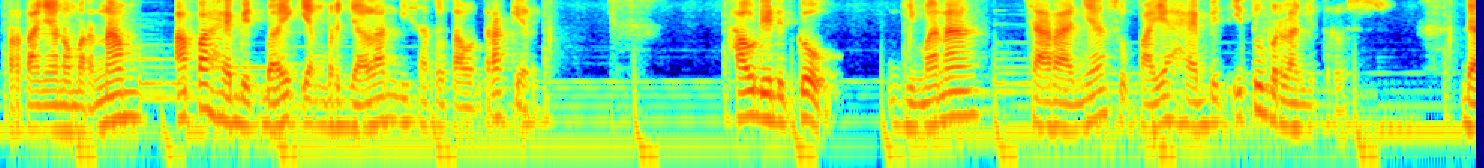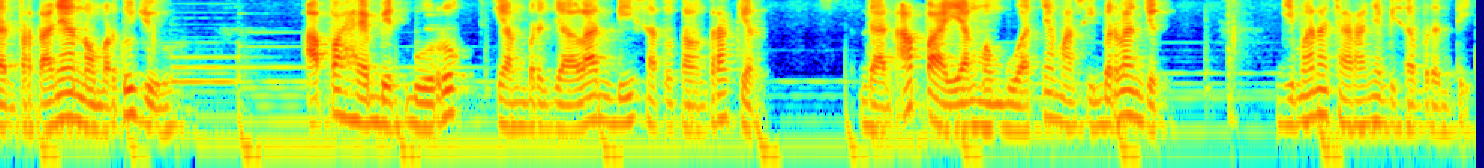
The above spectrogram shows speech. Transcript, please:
Pertanyaan nomor 6, apa habit baik yang berjalan di satu tahun terakhir? How did it go? Gimana caranya supaya habit itu berlanjut terus? Dan pertanyaan nomor 7, apa habit buruk yang berjalan di satu tahun terakhir? Dan apa yang membuatnya masih berlanjut? Gimana caranya bisa berhenti?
